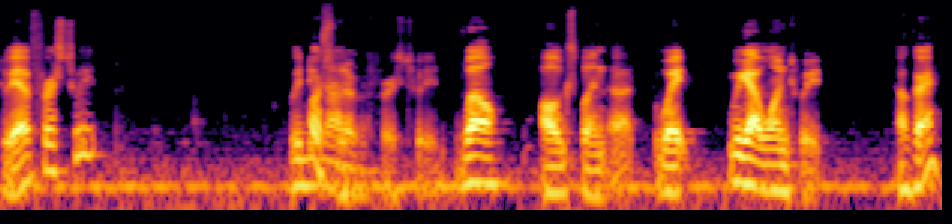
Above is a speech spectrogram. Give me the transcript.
Do we have a first tweet? We do not we have a first tweet. Well, I'll explain. that. wait, we got one tweet. Okay.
